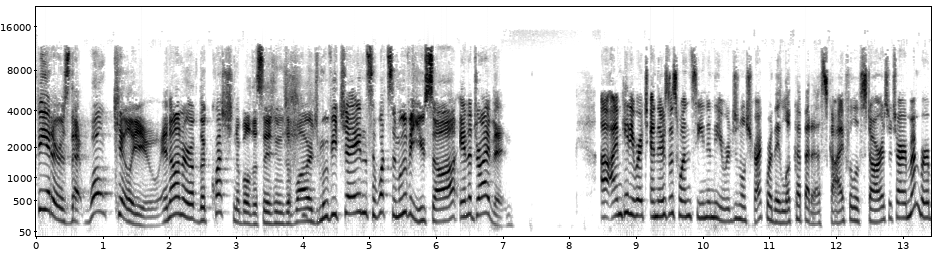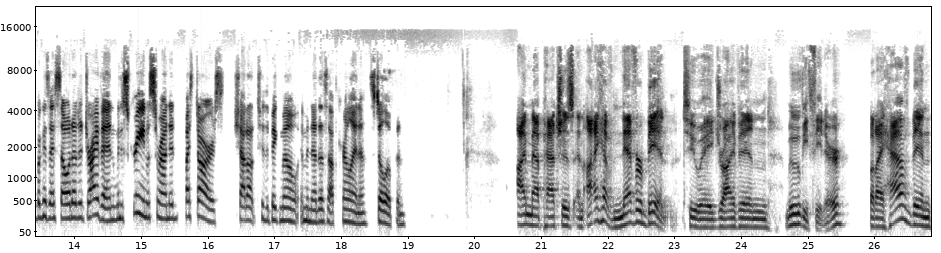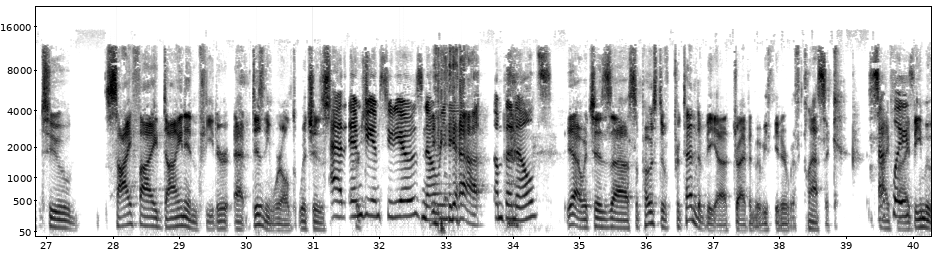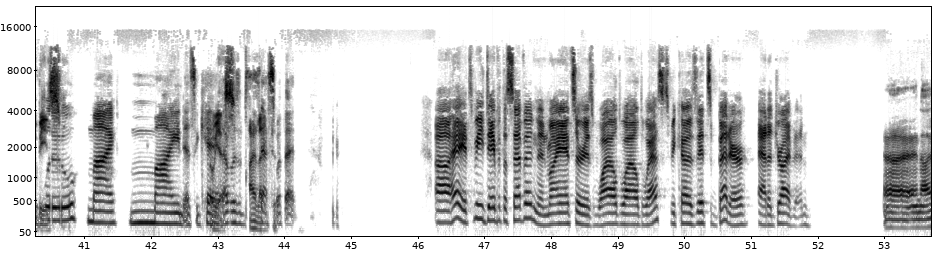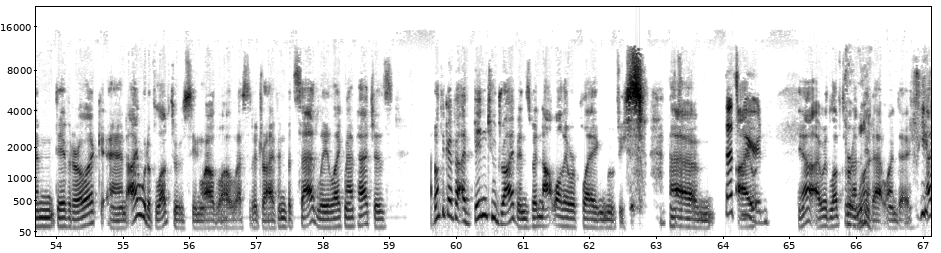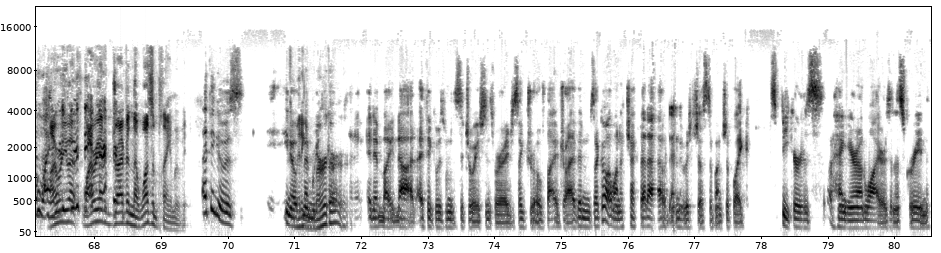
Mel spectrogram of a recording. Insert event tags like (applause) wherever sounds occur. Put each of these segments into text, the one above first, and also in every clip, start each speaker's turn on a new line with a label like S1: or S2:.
S1: Theaters that won't kill you. In honor of the questionable decisions of large (laughs) movie chains, what's the movie you saw in a drive-in?
S2: Uh, I'm Katie Rich, and there's this one scene in the original Shrek where they look up at a sky full of stars, which I remember because I saw it at a drive-in when the screen was surrounded by stars. Shout out to the Big Mo in Monetta, South Carolina, still open.
S3: I'm Matt Patches, and I have never been to a drive-in movie theater, but I have been to sci-fi dine-in theater at Disney World, which is
S2: At MGM Studios, now renamed (laughs)
S3: yeah,
S2: something else.
S3: yeah, which is uh, supposed to pretend to be a drive-in movie theater with classic
S2: That
S3: sci-fi
S2: place
S3: B movies.
S2: Blew my mind as a kid.
S3: Oh, yes.
S2: I was
S3: I
S2: obsessed
S3: it.
S2: with it.
S1: Uh, hey, it's me, David the Seven, and my answer is Wild Wild West because it's better at a drive-in.
S4: Uh, and I'm David Ehrlich, and I would have loved to have seen Wild Wild West at a drive-in, but sadly, like Matt Patches, I don't think I've I've been to drive-ins, but not while they were playing movies. (laughs) um,
S2: That's
S4: I-
S2: weird.
S4: yeah, I would love to
S3: For
S4: remedy
S3: what?
S4: that one day. (laughs)
S2: Yeah, why
S3: Why were you
S2: were
S3: at, why were you at a drive-in that wasn't playing a movie?
S4: I think it was, you know, memory
S3: murder?
S4: and it, and it might not. I think it was one of the situations where I just like drove by a drive-in and was like, oh, I want to check that out, and it was just a bunch of like speakers hanging around wires and a screen.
